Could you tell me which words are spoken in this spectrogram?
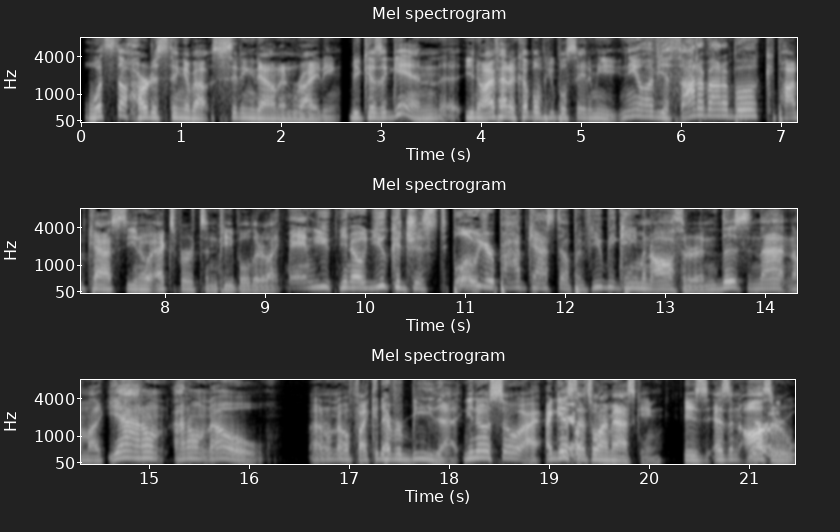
what's the hardest thing about sitting down and writing? Because again, you know, I've had a couple people say to me, Neil, have you thought about a book? Podcasts, you know, experts and people, they're like, man, you, you know, you could just blow your podcast up if you became an author and this and that. And I'm like, yeah, I don't, I don't know. I don't know if I could ever be that, you know. So I, I guess Yeah. that's what I'm asking. Is as an author,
